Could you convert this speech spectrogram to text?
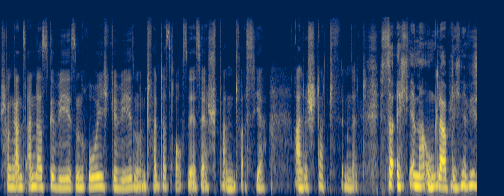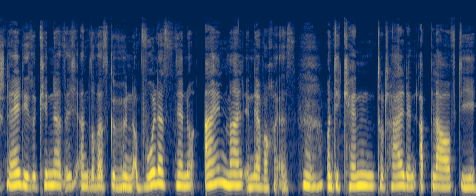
schon ganz anders gewesen, ruhig gewesen und fand das auch sehr, sehr spannend, was hier alles stattfindet. Ist doch echt immer unglaublich, ne? wie schnell diese Kinder sich an sowas gewöhnen, obwohl das ja nur einmal in der Woche ist. Mhm. Und die kennen total den Ablauf. Die,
